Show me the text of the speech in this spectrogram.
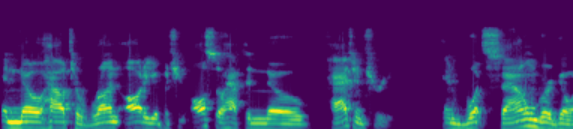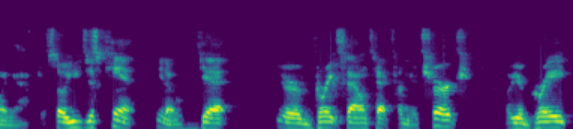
and know how to run audio but you also have to know pageantry and what sound we're going after so you just can't you know get your great sound tech from your church or your great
